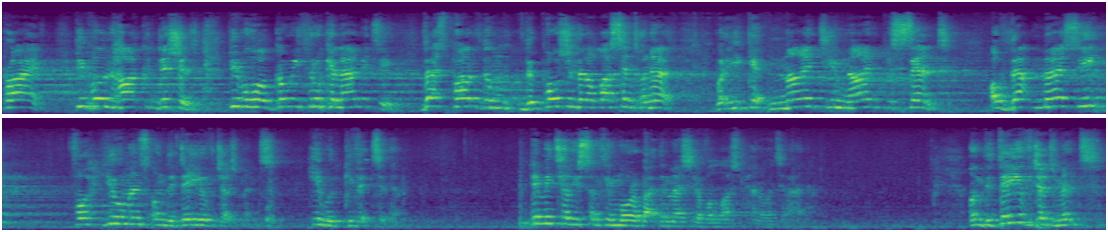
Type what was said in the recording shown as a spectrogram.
pride, people in hard conditions, people who are going through calamity. That's part of the, the portion that Allah sent on earth. But He kept 99% of that mercy for humans on the day of judgment. He would give it to them. Let me tell you something more about the mercy of Allah subhanahu wa ta'ala. On the day of judgment,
